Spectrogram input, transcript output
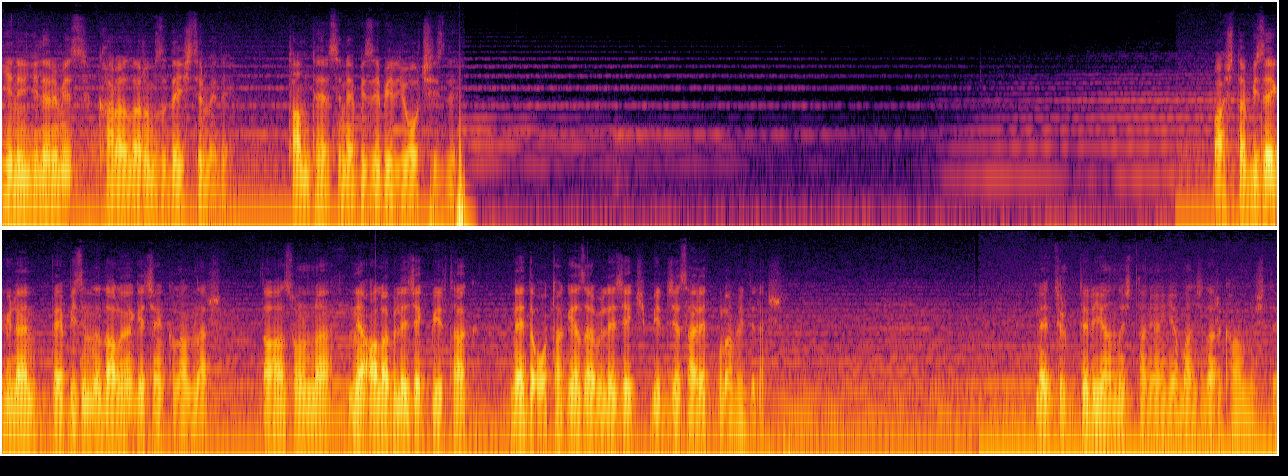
Yenilgilerimiz kararlarımızı değiştirmedi. Tam tersine bize bir yol çizdi. Başta bize gülen ve bizimle dalga geçen klanlar daha sonra ne alabilecek bir tak ne de o tak yazabilecek bir cesaret bulabildiler. Ne Türkleri yanlış tanıyan yabancılar kalmıştı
